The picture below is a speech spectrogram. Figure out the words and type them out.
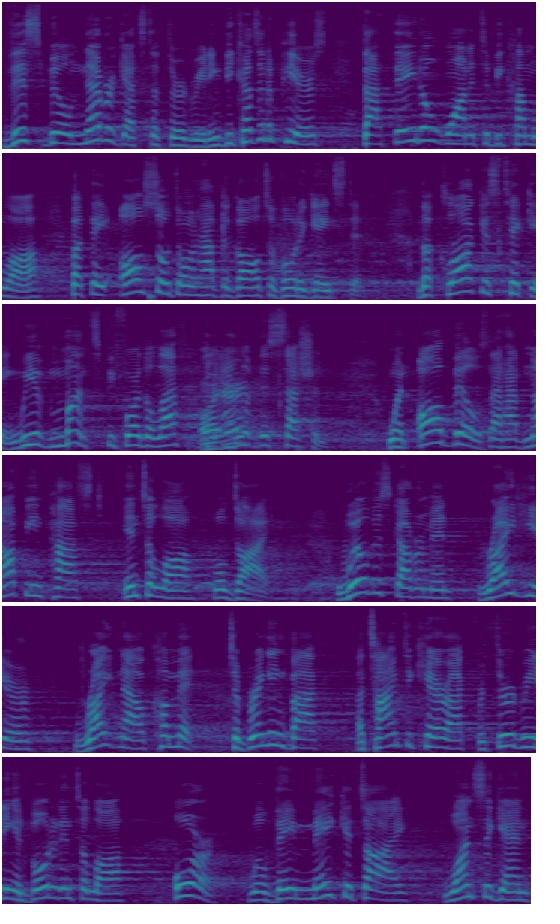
this bill never gets to third reading because it appears that they don't want it to become law, but they also don't have the gall to vote against it. The clock is ticking. We have months before the left the end of this session, when all bills that have not been passed into law will die. Will this government, right here, right now, commit to bringing back a Time to Care Act for third reading and vote it into law, or will they make it die once again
